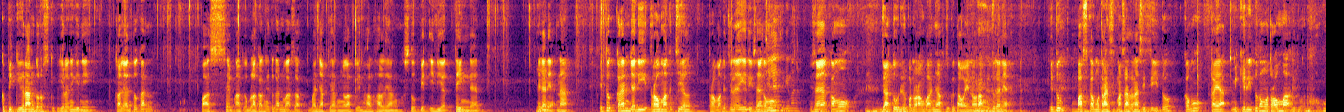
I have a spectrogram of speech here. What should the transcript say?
kepikiran terus kepikirannya gini kalian tuh kan pas SMA ke belakang itu kan masa banyak yang ngelakuin hal-hal yang stupid idiot thing kan. Ya kan ya? Nah itu kalian jadi trauma kecil. Trauma kecilnya gini misalnya kamu Kecilnya segimana? misalnya kamu jatuh di depan orang banyak juga ketawain orang gitu kan ya. Itu pas kamu transi masa transisi itu kamu kayak mikir itu kamu trauma gitu. Aduh aku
